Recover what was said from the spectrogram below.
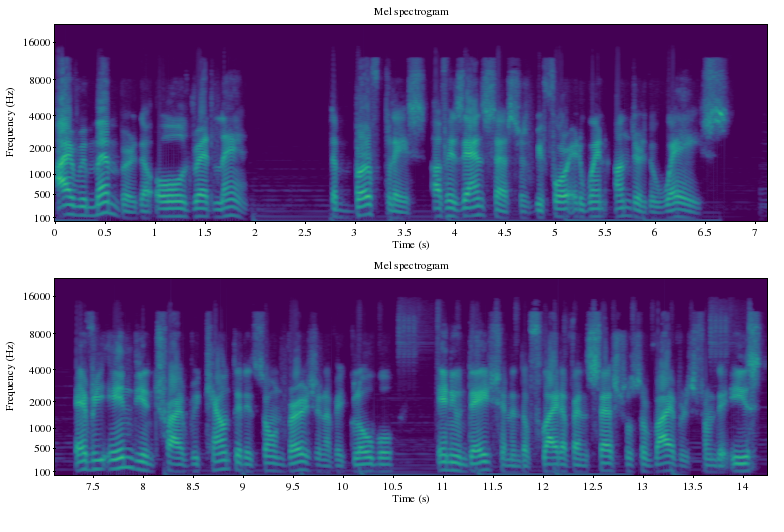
I remember the old red land, the birthplace of his ancestors before it went under the waves. Every Indian tribe recounted its own version of a global inundation and the flight of ancestral survivors from the east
